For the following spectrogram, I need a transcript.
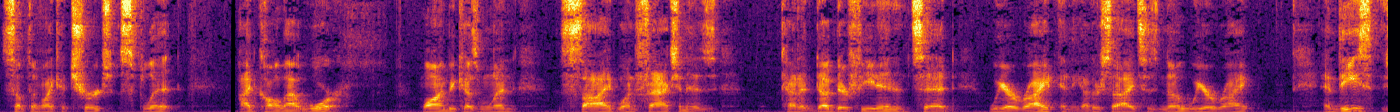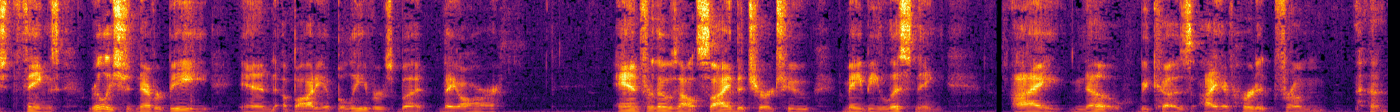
something like a church split? I'd call that war. Why? Because one side, one faction has kind of dug their feet in and said, We are right, and the other side says, No, we are right. And these things really should never be in a body of believers, but they are. And for those outside the church who may be listening, I know because I have heard it from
